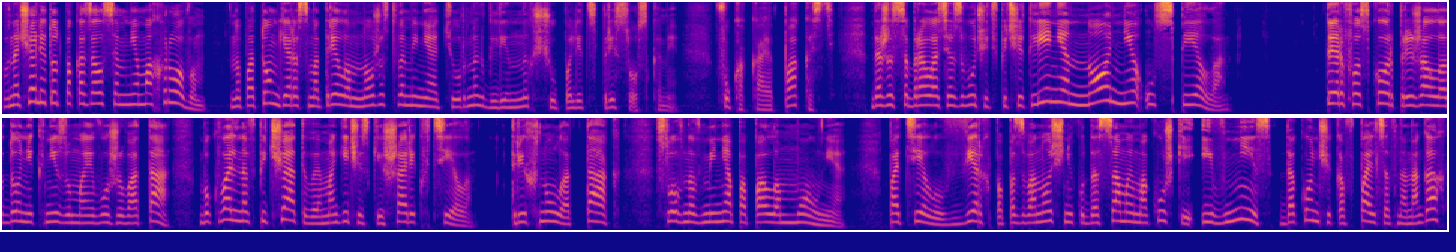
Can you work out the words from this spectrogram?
Вначале тот показался мне махровым, но потом я рассмотрела множество миниатюрных длинных щупалец с присосками. Фу, какая пакость! Даже собралась озвучить впечатление, но не успела. Терфоскор прижал ладони к низу моего живота, буквально впечатывая магический шарик в тело. Тряхнула так, словно в меня попала молния. По телу, вверх, по позвоночнику до самой макушки и вниз, до кончиков пальцев на ногах,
